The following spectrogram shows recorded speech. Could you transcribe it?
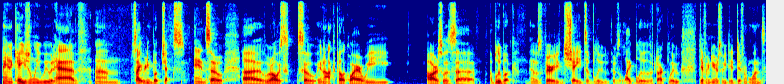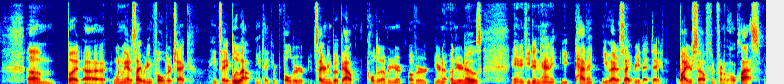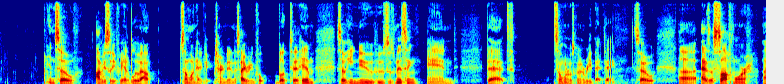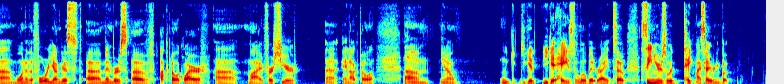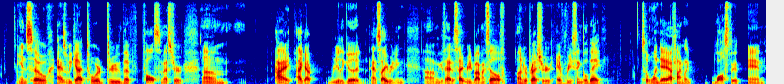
and occasionally we would have um, sight reading book checks. And so uh, we were always so in acapella choir we ours was uh, a blue book. It was very shades of blue. There was a light blue, there was a dark blue. Different years we did different ones. Um, but uh, when we had a sight reading folder check, he'd say blue out. You take your folder sight reading book out, hold it over your over your under your nose, and if you didn't have it, you haven't you had a sight read that day by yourself in front of the whole class. And so, obviously, if we had a blue out, someone had get, turned in a sight reading full book to him, so he knew whose was missing and that someone was going to read that day. So, uh, as a sophomore, um, one of the four youngest uh, members of acapella choir uh, my first year uh, in acapella. Um, you know, we, you get you get hazed a little bit, right? So seniors would take my sight reading book, and so as we got toward through the fall semester, um, I I got really good at sight reading um, because I had to sight read by myself under pressure every single day. So one day I finally lost it and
